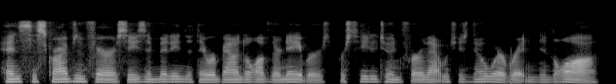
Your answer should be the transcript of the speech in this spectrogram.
Hence the scribes and Pharisees, admitting that they were bound to love their neighbors, proceeded to infer that which is nowhere written in the law,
